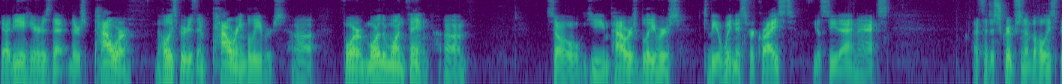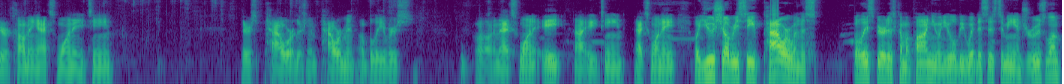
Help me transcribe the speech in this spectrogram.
the idea here is that there's power. The Holy Spirit is empowering believers uh, for more than one thing. Um, so he empowers believers to be a witness for Christ. You'll see that in Acts. That's a description of the Holy Spirit coming, Acts 1.18. There's power, there's an empowerment of believers. Uh, in Acts 1 8, not 18, Acts 1 8. But you shall receive power when the Holy Spirit has come upon you, and you will be witnesses to me in Jerusalem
